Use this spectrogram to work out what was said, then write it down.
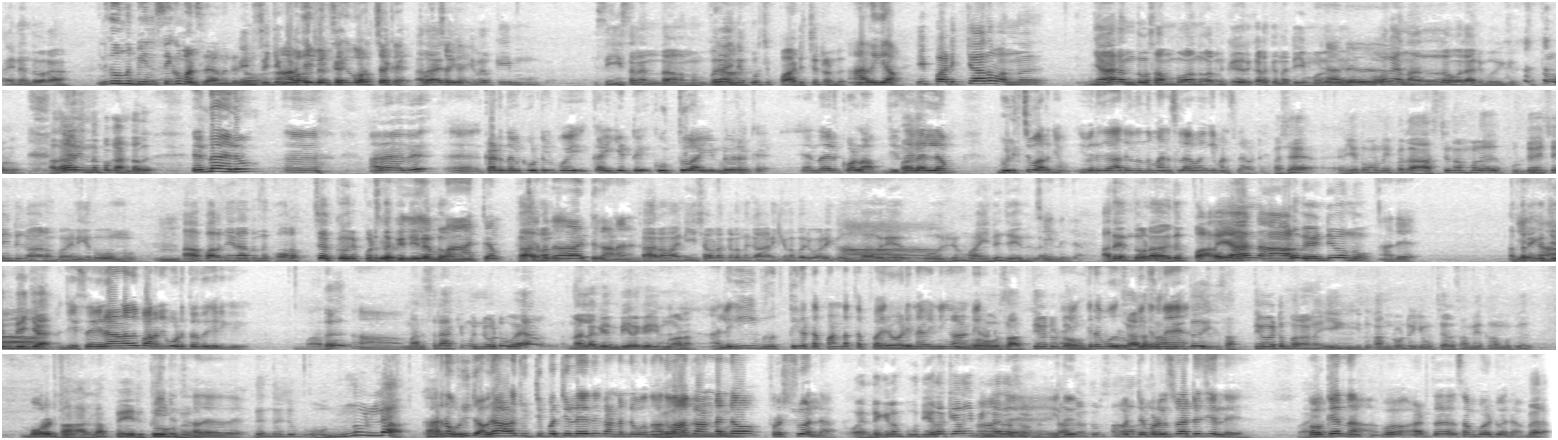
അതിനെന്താ പറയാ? എനിക്ക് തോന്നുന്നു ബിൻസിക്കും മനസ്സിലാകുന്നുണ്ട് കുറച്ചൊക്കെ അതായത് ഇവർക്ക് ഈ സീസൺ എന്താണെന്നും ഇവർ അതിനെ കുറിച്ച് പഠിച്ചിട്ടുണ്ട്. അറിയാം. ഈ പഠിക്കാതെ വന്ന് ഞാൻ എന്തോ സംഭവം പറഞ്ഞ് കേറി കിടക്കുന്ന ടീമുകൾ ഓരെ നല്ല പോലെ അനുഭവിക്കും. അത്രേ ഉള്ളൂ. അതാണ് ഇന്നിപ്പോ കണ്ടത്. എന്തായാലും അതായത് കടന്നൽക്കൂട്ടിൽ പോയി കൈയിട്ട് കുത്തു വാങ്ങിയിട്ടവരൊക്കെ. എന്തായാലും കൊള്ളാം. ജിസയിലെല്ലാം വിളിച്ചു പറഞ്ഞു. ഇവർക്ക് അതിൽ നിന്ന് മനസ്സിലാവുമെങ്കിൽ മനസ്സിലാവട്ടെ. പക്ഷെ എനിക്ക് തോന്നുന്നു ഇപ്പൊ ലാസ്റ്റ് നമ്മൾ ഫുഡ് കഴിച്ച് കഴിഞ്ഞിട്ട് കാണുമ്പോ എനിക്ക് തോന്നുന്നു ആ പറഞ്ഞതിനകത്ത് നിന്ന് കുറച്ചൊക്കെ ഒരു പിടുത്തം കിട്ടിയിട്ടുണ്ടോ? മാറ്റം ചെറുതായിട്ട് കാണാനുണ്ട്. കാരണം അനീഷ് അവിടെ കിടന്ന് കാണിക്കുന്ന പരിപാടിക്ക് ഒന്നും അവർ ഒരു മൈൻഡും ചെയ്യുന്നില്ല. ചെയ്യുന്നില്ല. അത് എന്തുകൊണ്ടാ ഇത് പറയാൻ ആൾ വേണ്ടി വന്നു. അതെ. അത്രയും ചിന്തിക്കാൻ. ജിസയിലാണ് അത് പറഞ്ഞു കൊടുത്തത് ശരിക്ക്. അത് മനസ്സിലാക്കി മുന്നോട്ട് പോയാൽ നല്ല ഗംഭീര ഗെയിം ആണ് അല്ലെങ്കിൽ ഈ വൃത്തികെട്ട പണ്ടത്തെ പരിപാടിനെ പിന്നെയും കാണേണ്ടി സത്യമായിട്ടും ചില സമയത്ത് സത്യമായിട്ടും പറയണ ഈ ഇത് കണ്ടോണ്ടിരിക്കുമ്പോ ചില സമയത്ത് നമുക്ക് നല്ല പെരുത്ത് ഒന്നുമില്ല. കാരണം ഒരു ഒരാളെ ചുറ്റിപ്പറ്റിയുള്ളത് കണ്ടന്റ് പോകുന്നു. അത് ആ കണ്ടന്റോ ഫ്രഷും അല്ല. എന്തെങ്കിലും പുതിയതൊക്കെ ആണെങ്കിൽ പിന്നെ ഇത് ഒറ്റപ്പെടൽ സ്ട്രാറ്റജി അല്ലേ? ഓക്കെ എന്നാ. അപ്പൊ അടുത്ത സംഭവമായിട്ട് വരാം.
